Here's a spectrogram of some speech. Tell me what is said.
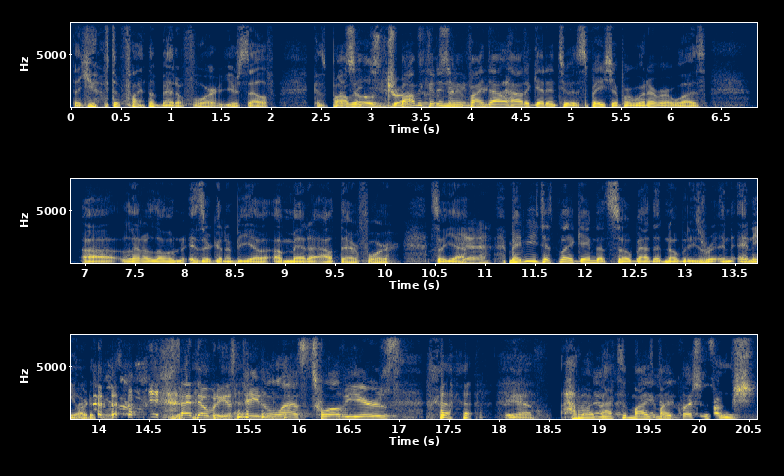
that you have to find the metaphor for yourself because sells probably Bobby couldn't even secondary find out how to get into a spaceship or whatever it was. Uh, let alone is there going to be a, a, meta out there for? So yeah. yeah. maybe you just play a game that's so bad that nobody's written any articles and nobody has paid in the last twelve years. yeah. How do I maximize my question from sh-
